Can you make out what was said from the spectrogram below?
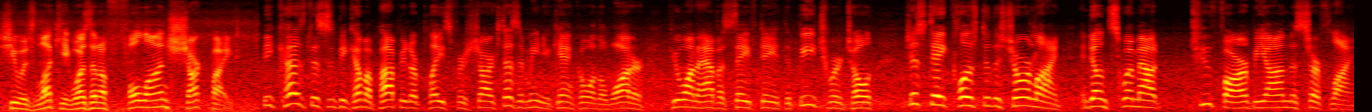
She was lucky it wasn't a full on shark bite. Because this has become a popular place for sharks doesn't mean you can't go in the water. If you want to have a safe day at the beach, we're told, just stay close to the shoreline and don't swim out too far beyond the surf line.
